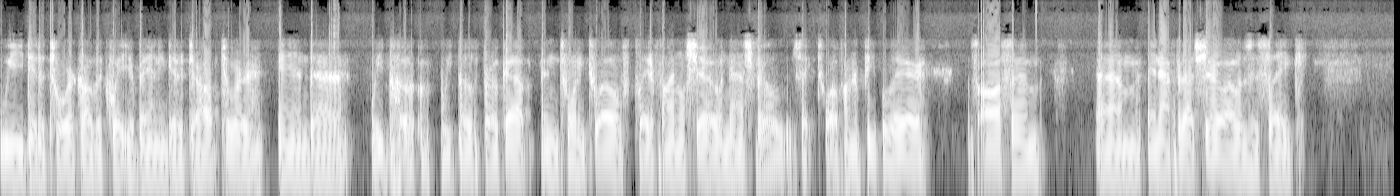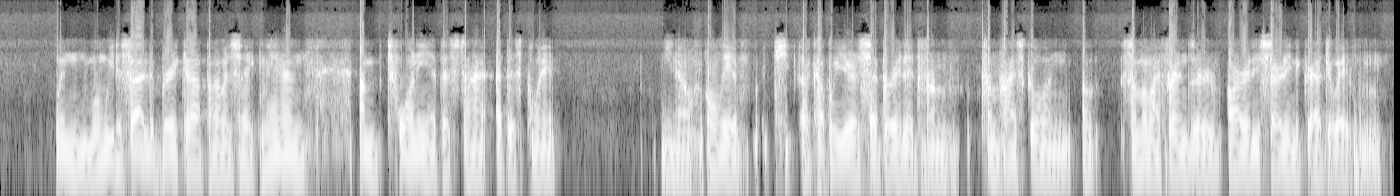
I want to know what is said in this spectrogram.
we did a tour called the Quit Your Band and Get a Job tour, and uh, we both we both broke up in 2012. Played a final show in Nashville. It was like 1,200 people there. It was awesome. Um, and after that show, I was just like, when when we decided to break up, I was like, man, I'm 20 at this time at this point. You know only a, a couple years separated from from high school and uh, some of my friends are already starting to graduate from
